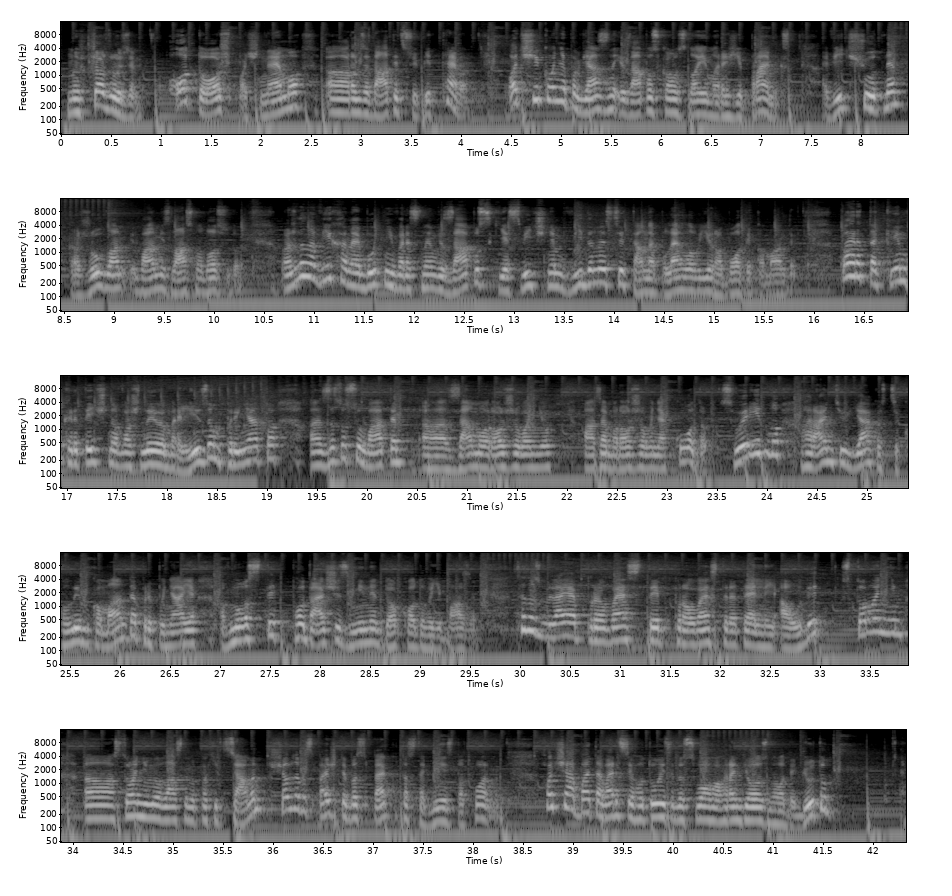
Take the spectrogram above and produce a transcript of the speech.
Ну що, друзі, отож, почнемо е, розглядати цю підтему. Очікування пов'язане із запуском основної мережі Primex. Відчутне, кажу вам, вам із власного досвіду. Важлива віха майбутній вересневий запуск є свідченням відданості та наполегливої роботи команди. Перед таким критично важливим релізом прийнято е, застосувати е, заморожуванню а заморожування коду, своєрідну гарантію якості, коли команда припиняє вносити подальші зміни до кодової бази. Це дозволяє провести провести ретельний аудит стороннім, е, сторонніми власними фахівцями, щоб забезпечити безпеку та стабільність платформи. Хоча бета-версія готується до свого грандіозного дебюту.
